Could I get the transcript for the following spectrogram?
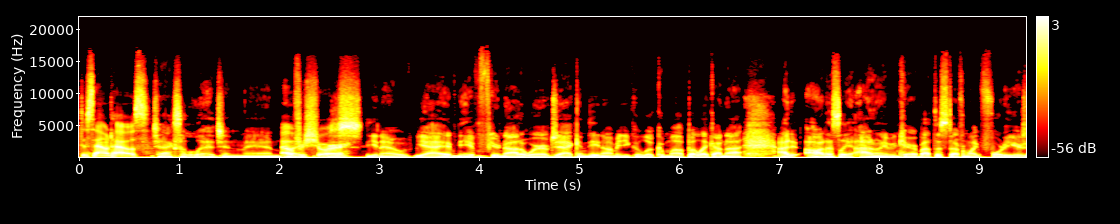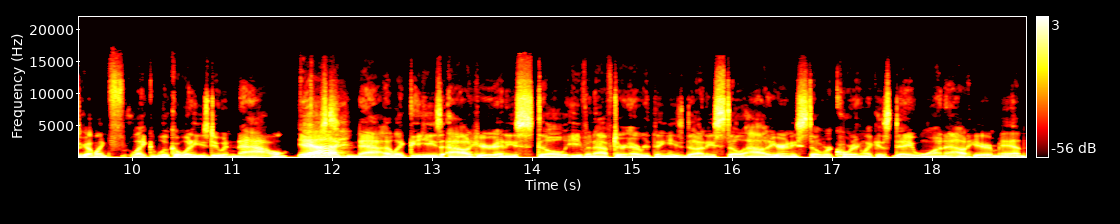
to Soundhouse. Jack's a legend, man. Oh, for sure. just, you know, yeah. If you're not aware of Jack Endino, I mean, you can look him up. But like, I'm not. I honestly, I don't even care about this stuff from like 40 years ago. Like, f- like look at what he's doing now. Yeah. Like now, like he's out here, and he's still, even after everything he's done, he's still out here, and he's still recording like his day one out here, man.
